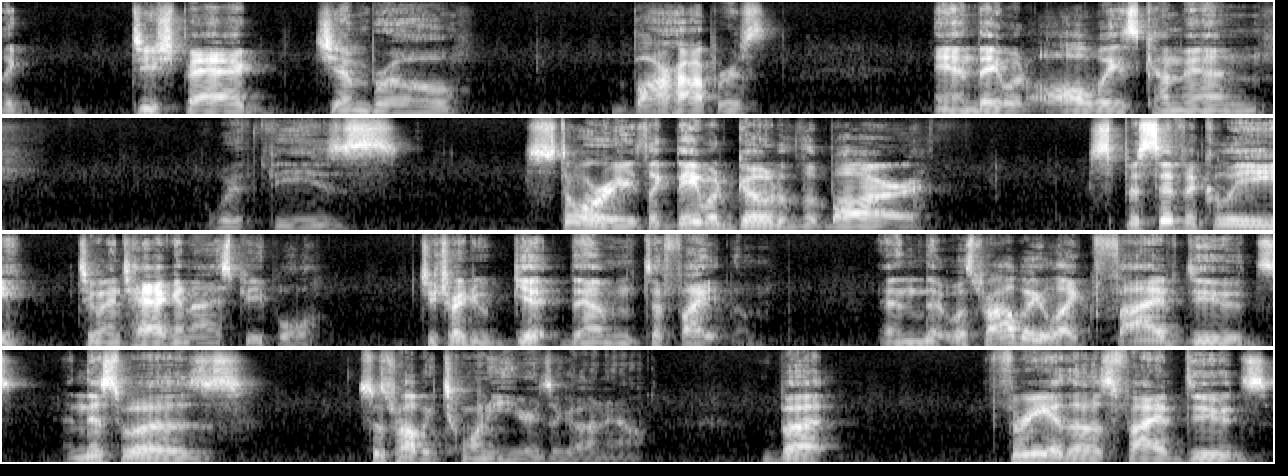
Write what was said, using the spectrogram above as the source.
like douchebag gym bro bar hoppers, and they would always come in with these stories. Like they would go to the bar specifically to antagonize people, to try to get them to fight them, and it was probably like five dudes, and this was this was probably 20 years ago now, but three of those five dudes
